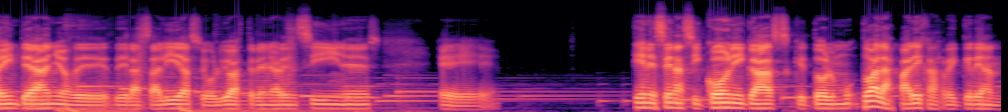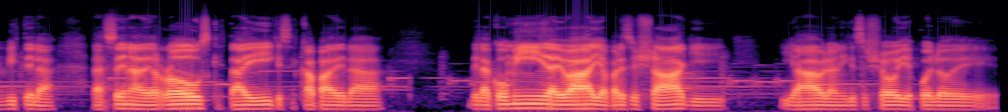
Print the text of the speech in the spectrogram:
20 años de, de la salida se volvió a estrenar en cines. eh, tiene escenas icónicas que todo el todas las parejas recrean, viste, la, la escena de Rose que está ahí, que se escapa de la, de la comida y va y aparece Jack y, y hablan y qué sé yo, y después lo de...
